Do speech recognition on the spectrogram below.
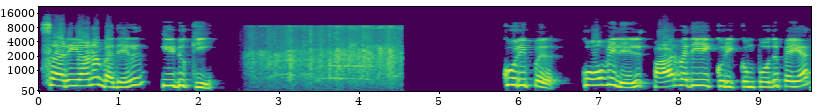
சரியான பதில் இடுக்கி. குறிப்பு கோவிலில் பார்வதியை குறிக்கும் பொது பெயர்?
